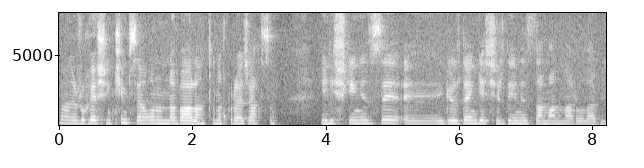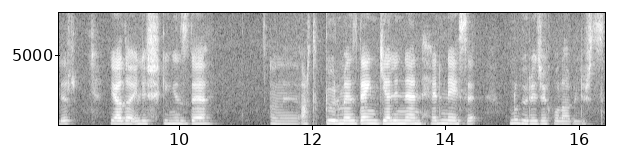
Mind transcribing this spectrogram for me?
Yani ruh eşin kimse onunla bağlantını kuracaksın. İlişkinizi e, gözden geçirdiğiniz zamanlar olabilir. Ya da ilişkinizde e, artık görmezden gelinen her neyse bunu görecek olabilirsin.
